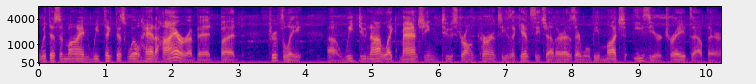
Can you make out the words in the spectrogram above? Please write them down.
With this in mind, we think this will head higher a bit, but truthfully, uh, we do not like matching two strong currencies against each other as there will be much easier trades out there.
